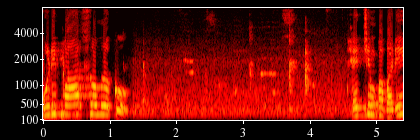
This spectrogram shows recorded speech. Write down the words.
కుడి పార్శ్వమునకు హెచ్చింపబడి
